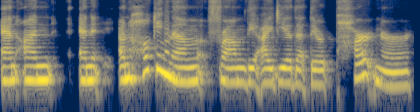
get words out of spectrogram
and un, and unhooking them from the idea that their partner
